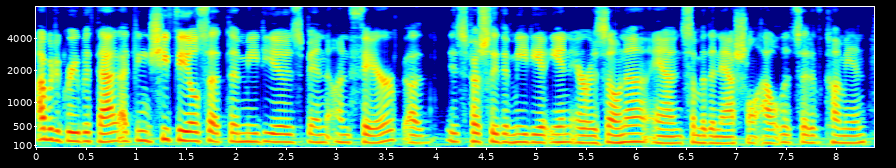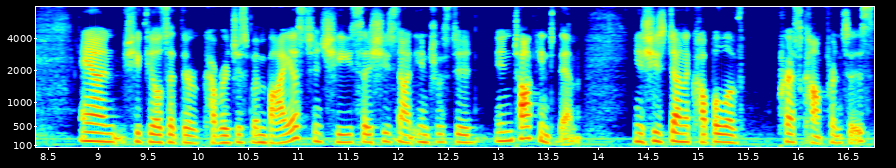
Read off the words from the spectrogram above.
I would agree with that. I think she feels that the media has been unfair, uh, especially the media in Arizona and some of the national outlets that have come in and she feels that their coverage has been biased, and she says she's not interested in talking to them. You know, she's done a couple of press conferences,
